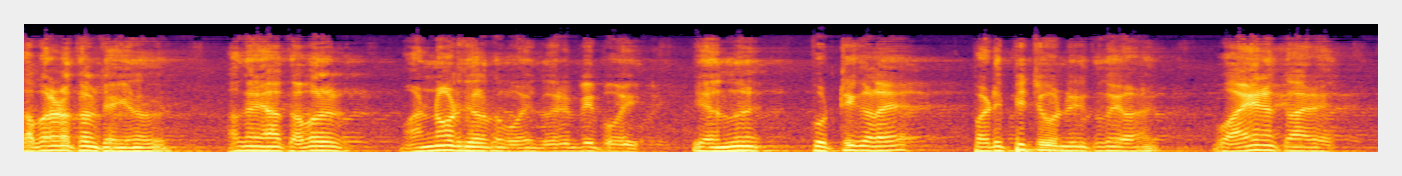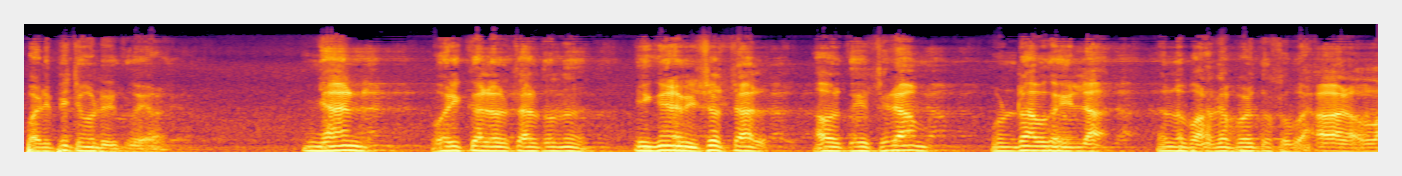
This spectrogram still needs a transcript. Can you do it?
കബറടക്കം ചെയ്യുന്നത്. അങ്ങനെ ആ കബറിൽ മണ്ണോട് ചേർന്ന് പോയി ദുരമ്പിപ്പോയി എന്ന് കുട്ടികളെ പഠിപ്പിച്ചുകൊണ്ടിരിക്കുകയാണ് വായനക്കാരെ പഠിപ്പിച്ചുകൊണ്ടിരിക്കുകയാണ്. ഞാൻ ഒരിക്കൽ ഒരു സ്ഥലത്തുനിന്ന് ഇങ്ങനെ വിശ്വസിച്ചാൽ അവർക്ക് ഇസ്ലാം ഉണ്ടാവുകയില്ല എന്ന് പറഞ്ഞപ്പോഴേക്ക് സുബാനുള്ള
